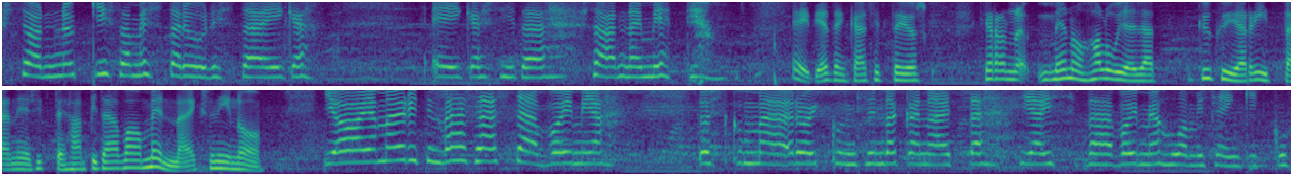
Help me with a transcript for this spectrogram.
se on nyt kisamestaruudesta eikä, eikä sitä saa näin miettiä. Ei tietenkään sitten, jos kerran menohaluja ja kykyjä riittää, niin sittenhän pitää vaan mennä, eikö se niin ole? Joo, ja mä yritin vähän säästää voimia tuossa kun mä roikkuin sen takana, että jäisi vähän voimia huomiseenkin, kun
